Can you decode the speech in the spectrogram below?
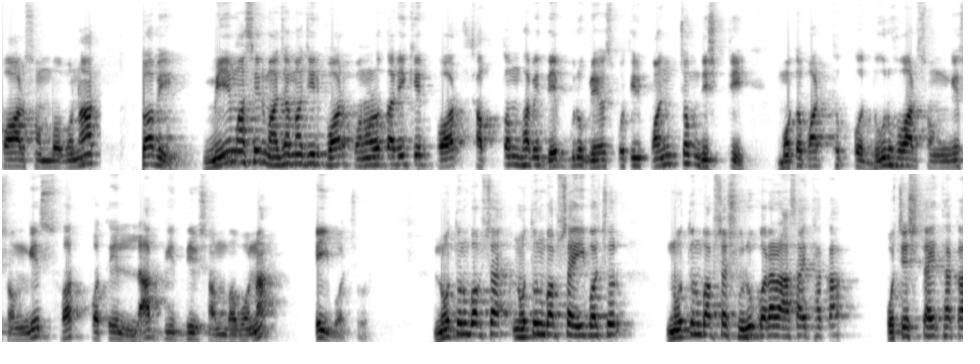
পাওয়ার সম্ভাবনা। তবে মে মাসের মাঝামাঝির পর, পনেরো তারিখের পর সপ্তম ভাবে দেবগুরু বৃহস্পতির পঞ্চম দৃষ্টি মত দূর হওয়ার সঙ্গে সঙ্গে সৎ পথে লাভ বৃদ্ধির সম্ভাবনা এই বছর। নতুন ব্যবসা নতুন ব্যবসা এই বছর, নতুন ব্যবসা শুরু করার আশায় থাকা প্রচেষ্টায় থাকা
